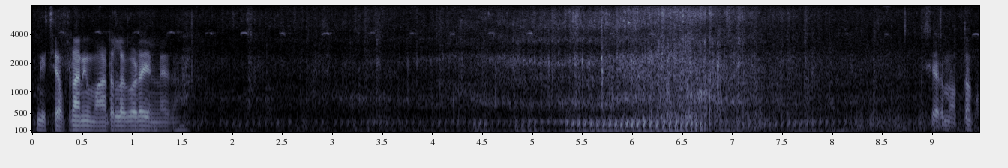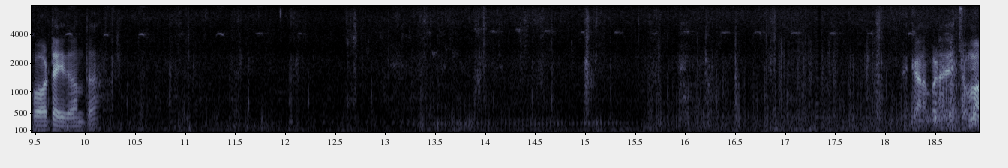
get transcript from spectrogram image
ఇంకా చెప్పడానికి మాటలు కూడా ఏం లేదు. సరే మొత్తం కోట ఇదంతా కనపడేది జుమ్మా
